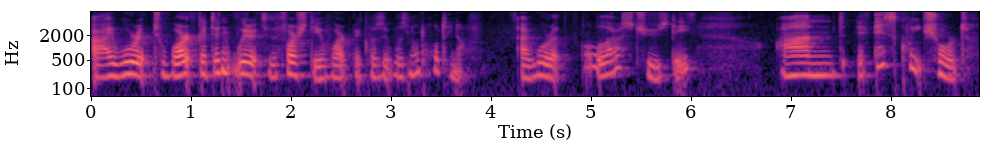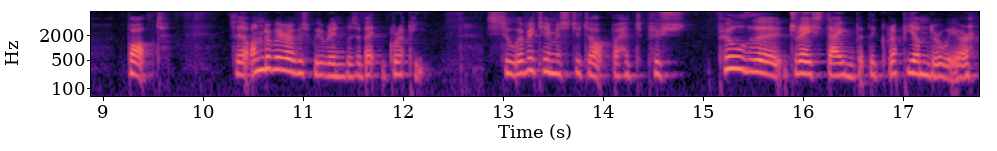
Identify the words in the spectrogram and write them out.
I wore it to work. I didn't wear it to the first day of work because it was not hot enough. I wore it last Tuesday, and it is quite short, but the underwear I was wearing was a bit grippy. So every time I stood up, I had to push pull the dress down, but the grippy underwear.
